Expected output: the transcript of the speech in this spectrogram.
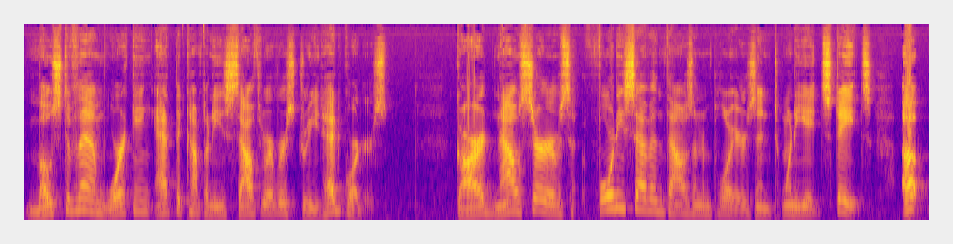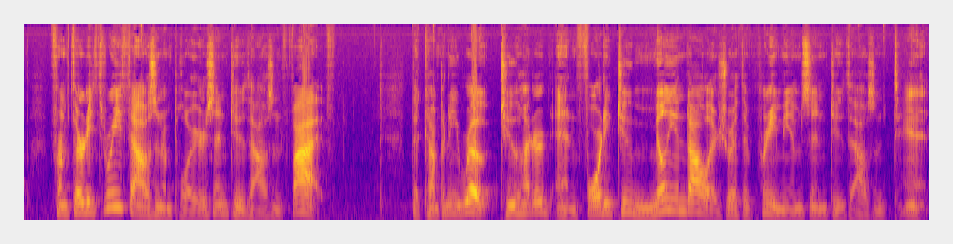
most of them working at the company's South River Street headquarters. Guard now serves 47,000 employers in 28 states, up from 33,000 employers in 2005. The company wrote $242 million worth of premiums in 2010.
